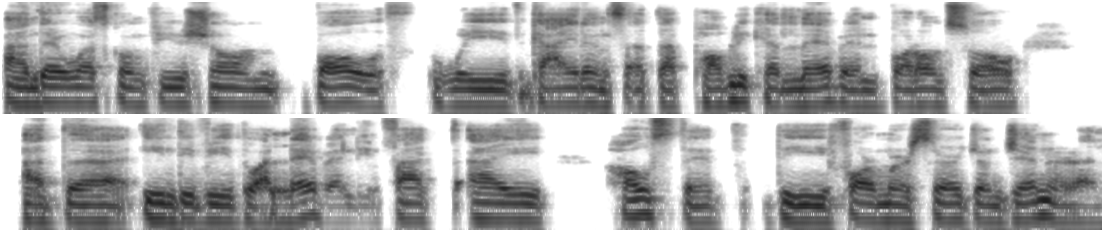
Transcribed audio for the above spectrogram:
And there was confusion both with guidance at the public level, but also at the individual level. In fact, I hosted the former Surgeon General,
